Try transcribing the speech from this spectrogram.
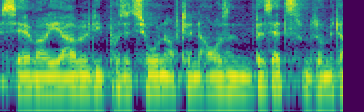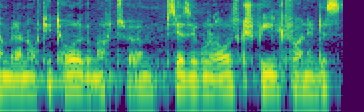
sehr variabel die Position auf den Außen besetzt und somit haben wir dann auch die Tore gemacht. Ähm, sehr, sehr gut rausgespielt, vor allem das,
